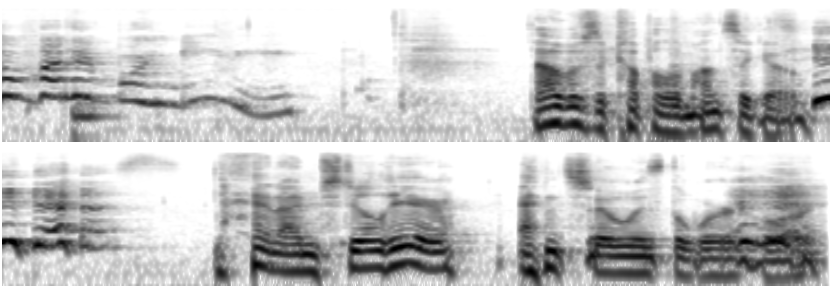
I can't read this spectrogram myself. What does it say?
I wanted more meaty. That was a couple of months ago. Yes. And I'm still here. And so is the word whore.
